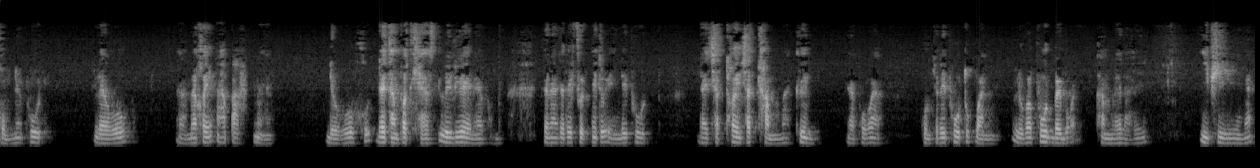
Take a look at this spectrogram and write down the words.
ผมเนี่ยพูดแล้วไม่ค่อยอ้าปากนะเดี๋ยวได้ทำพอดแคสต์เรื่อยๆนะครับผมก็น่าจะได้ฝึกให้ตัวเองได้พูด ได้ชัดถ้อยชัดคำมากขึ้นนะเพราะว่าผมจะได้พูดทุกวัน หรือว่าพูดบ่อยๆทำหลาย ๆ EP อย่างเงี้ย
